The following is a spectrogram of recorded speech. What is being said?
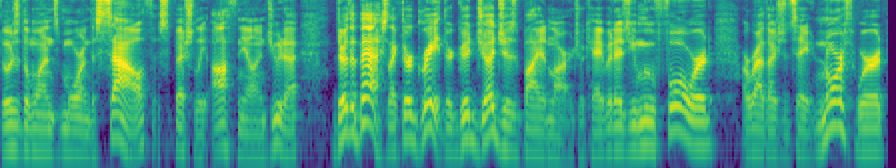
those are the ones more in the south, especially Othniel and Judah they're the best. Like they're great. They're good judges by and large. Okay, but as you move forward, or rather, I should say, northward,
